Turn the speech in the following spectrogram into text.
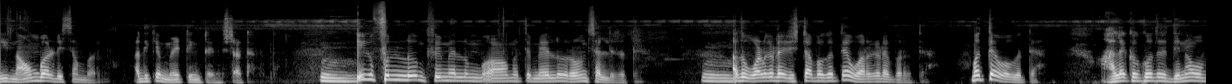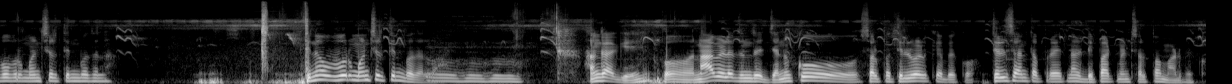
ಈ ನವಂಬರ್ ಡಿಸೆಂಬರ್ ಅದಕ್ಕೆ ಮೇಟಿಂಗ್ ಟೈಮ್ ಸ್ಟಾರ್ಟ್ ಆಗುತ್ತೆ. ಈಗ ಫುಲ್ಲು ಫಿಮೇಲ್ ಮತ್ತೆ ಮೇಲು ರೌಂಡ್ ಸೆಲ್ ಇರುತ್ತೆ. ಅದು ಒಳಗಡೆ ಡಿಸ್ಟರ್ಬ್ ಆಗುತ್ತೆ ಹೊರಗಡೆ ಬರುತ್ತೆ. ಮತ್ತೆ ಹೋಗುತ್ತೆ. ಆ ಲೆಕ್ಕಕ್ಕೆ ಹೋದ್ರೆ ದಿನ ಒಬ್ಬೊಬ್ರು ಮನುಷ್ಯರು ತಿನ್ಬೋದಲ್ಲ? ದಿನ ಒಬ್ಬೊಬ್ರು ಮನುಷ್ಯರು ತಿನ್ಬೋದಲ್ಲ ಹಂಗಾಗಿ ನಾವು ಹೇಳೋದಂದ್ರೆ ಜನಕ್ಕೂ ಸ್ವಲ್ಪ ತಿಳುವಳಿಕೆ ಬೇಕು. ತಿಳಿಸೋಂಥ ಪ್ರಯತ್ನ ಡಿಪಾರ್ಟ್ಮೆಂಟ್ ಸ್ವಲ್ಪ ಮಾಡಬೇಕು.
